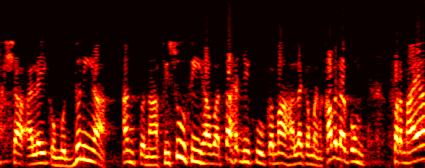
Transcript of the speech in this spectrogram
اکشا علیکم دنیا انت نافسو و تحریکو کما حلقمن قبل فرمایا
